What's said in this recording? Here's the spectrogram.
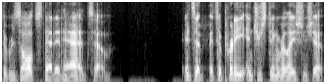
the results that it had. So it's a it's a pretty interesting relationship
